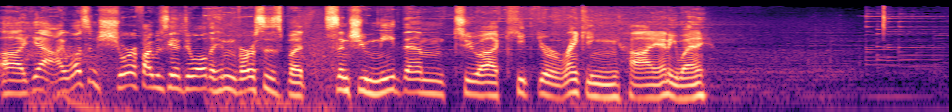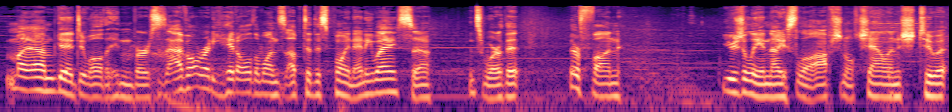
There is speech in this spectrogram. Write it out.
Uh, yeah, I wasn't sure if I was gonna do all the hidden verses, but since you need them to, uh, keep your ranking high anyway, my, I'm gonna do all the hidden verses. I've already hit all the ones up to this point anyway, so It's worth it. They're fun. Usually a nice little optional challenge to it.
